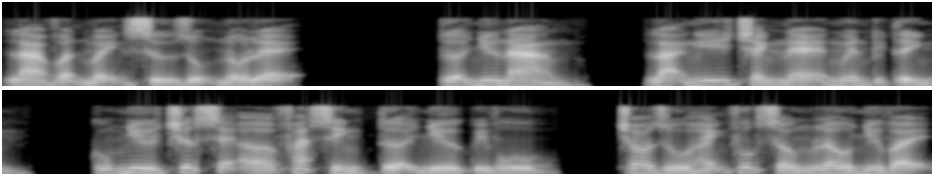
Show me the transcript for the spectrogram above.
là vận mệnh sử dụng nô lệ. Tựa như nàng, lại nghĩ tránh né nguyên kịch tình, cũng như trước sẽ ở phát sinh tựa như quý vu, cho dù hạnh phúc sống lâu như vậy,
